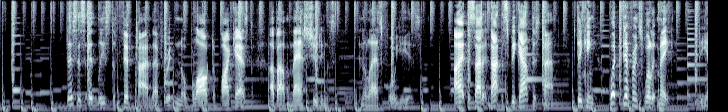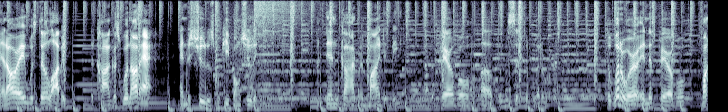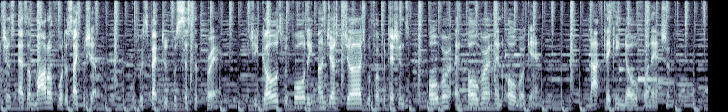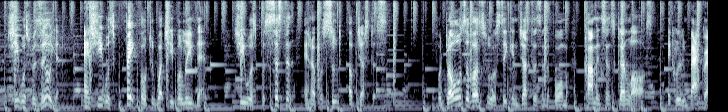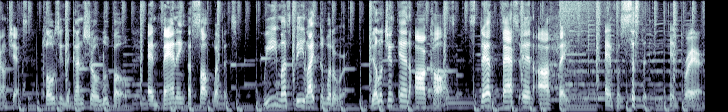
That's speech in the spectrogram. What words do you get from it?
This is at least the fifth time that I've written or blogged or podcast about mass shootings in the last four years. I had decided not to speak out this time, thinking, what difference will it make? The NRA will still lobby, the Congress will not act, and the shooters will keep on shooting. But then God reminded me of the parable of the persistent widower. The widower in this parable functions as a model for discipleship with respect to persistent prayer. She goes before the unjust judge with her petitions over and over and over again, not taking no for an answer. She was resilient and she was faithful to what she believed in. She was persistent in her pursuit of justice. For those of us who are seeking justice in the form of common sense gun laws, including background checks, closing the gun show loophole, and banning assault weapons, we must be like the widower, diligent in our cause, steadfast in our faith, and persisted in prayer.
